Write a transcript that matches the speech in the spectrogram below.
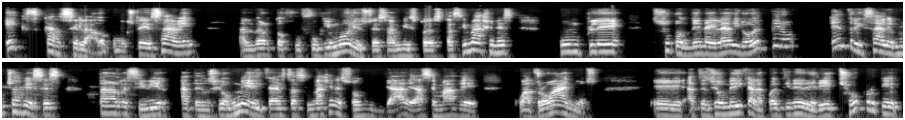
excarcelado. Como ustedes saben, Alberto Fujimori, ustedes han visto estas imágenes, cumple su condena en la DIROE, pero entra y sale muchas veces para recibir atención médica. Estas imágenes son ya de hace más de cuatro años. Eh, atención médica a la cual tiene derecho, porque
